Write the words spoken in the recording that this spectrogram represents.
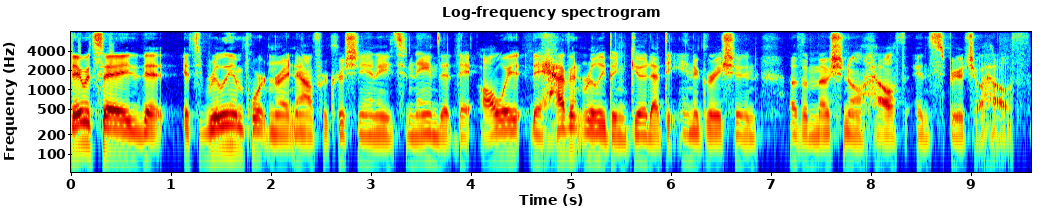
they would say that it's really important right now for Christianity to name that they always they haven't really been good at the integration of emotional health and spiritual health.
